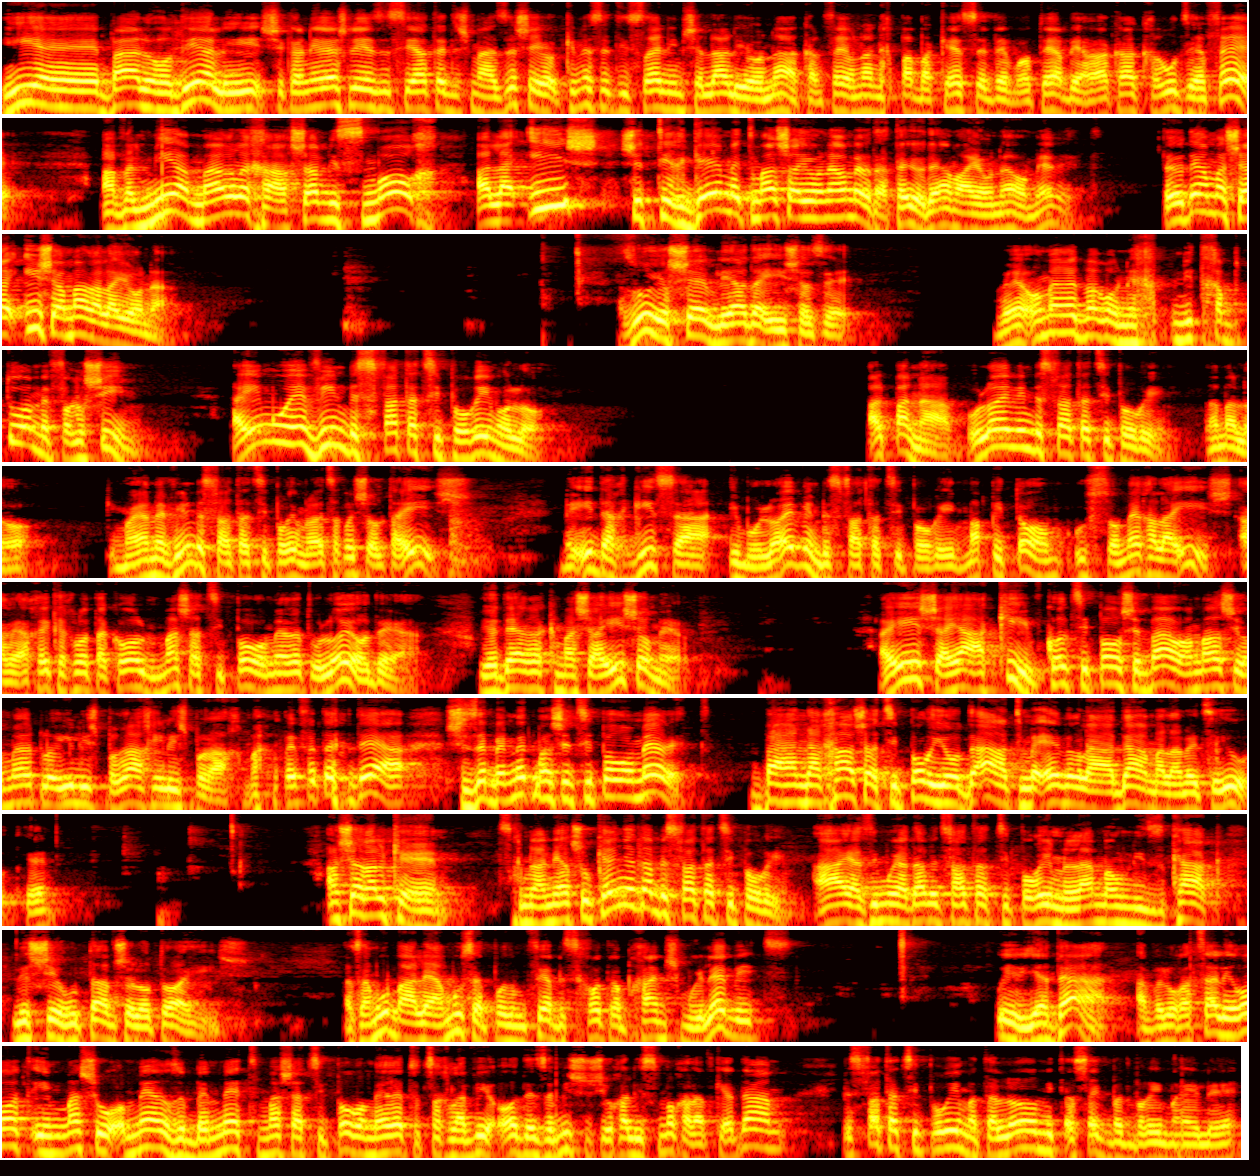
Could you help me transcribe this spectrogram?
היא uh, באה להודיע לי שכנראה יש לי איזה סייעתא דשמיא. זה שכנסת ישראל נמשלה לי יונה, כנפי יונה נכפה בכסף ואבותיה בירק רק חרוץ, זה יפה. אבל מי אמר לך עכשיו לסמוך על האיש שתרגם את מה שהיונה אומרת? אתה יודע מה היונה אומרת? אתה יודע מה שהאיש אמר על היונה. אז הוא יושב ליד האיש הזה, ואומר את דברו, נתחבטו המפרשים, האם הוא הבין בשפת הציפורים או לא? על פניו, הוא לא הבין בשפת הציפורים. למה לא? כי אם הוא היה מבין בשפת הציפורים, לא היה צריך לשאול את האיש. מאידך גיסא, אם הוא לא הבין בשפת הציפורים, מה פתאום הוא סומך על האיש? הרי אחרי ככלות הכל, מה שהציפור אומרת הוא לא יודע. הוא יודע רק מה שהאיש אומר. האיש היה עקיב, כל ציפור שבא, הוא אמר שהיא אומרת לו איליש ברח, איליש ברח. מאיפה אתה יודע שזה באמת מה שציפור אומרת? בהנחה שהציפור יודעת מעבר לאדם על המציאות, כן? אשר על כן, צריכים להניח שהוא כן ידע בשפת הציפורים. איי, אז אם הוא ידע בשפת הציפורים, למה הוא נזקק לשירותיו של אותו האיש? אז אמרו בעלי עמוסה, פה זה מופיע בשיחות רב חיים שמואלביץ, הוא ידע, אבל הוא רצה לראות אם מה שהוא אומר זה באמת מה שהציפור אומרת, הוא צריך להביא עוד איזה מישהו שיוכל לסמוך עליו, כי אדם, בשפת הציפורים אתה לא מתעסק בדברים האלה,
